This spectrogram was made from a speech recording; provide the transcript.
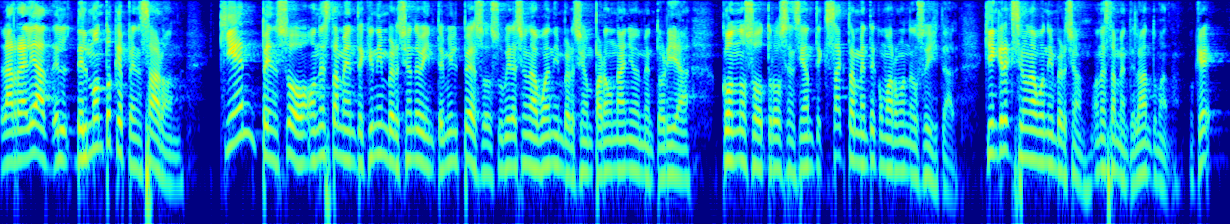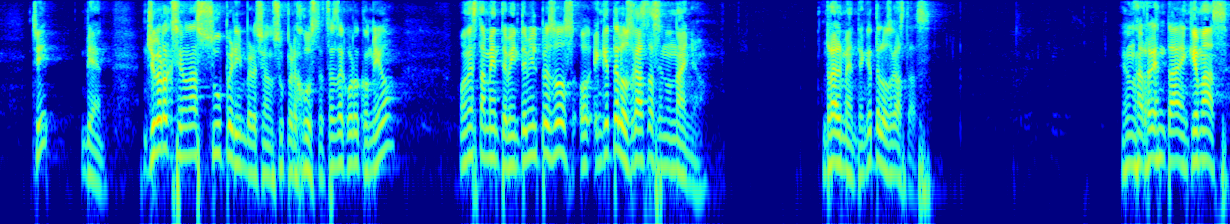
la realidad, del monto que pensaron, ¿Quién pensó honestamente que una inversión de 20 mil pesos hubiera sido una buena inversión para un año de mentoría con nosotros, enseñándote exactamente cómo armar un negocio digital? ¿Quién cree que sería una buena inversión? Honestamente, levanta tu mano, ¿ok? ¿Sí? Bien. Yo creo que sería una súper inversión, súper justa. ¿Estás de acuerdo conmigo? Honestamente, 20 mil pesos, ¿en qué te los gastas en un año? Realmente, ¿en qué te los gastas? ¿En una renta? ¿En qué más?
